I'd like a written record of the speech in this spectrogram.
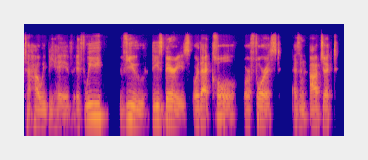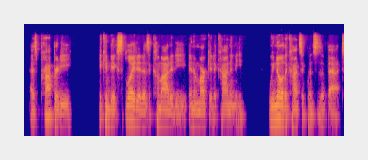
to how we behave. If we view these berries or that coal or forest as an object, as property, it can be exploited as a commodity in a market economy. We know the consequences of that.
